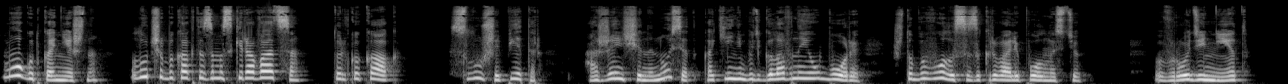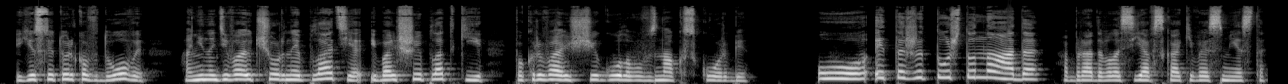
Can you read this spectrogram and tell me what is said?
«Могут, конечно. Лучше бы как-то замаскироваться. Только как?» «Слушай, Петр, а женщины носят какие-нибудь головные уборы, чтобы волосы закрывали полностью?» Вроде нет. Если только вдовы, они надевают черные платья и большие платки, покрывающие голову в знак скорби. «О, это же то, что надо!» – обрадовалась я, вскакивая с места.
